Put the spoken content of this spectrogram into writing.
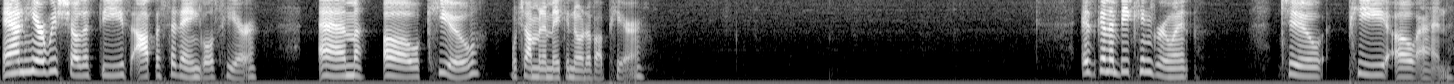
And here we show that these opposite angles here MOQ, which I'm going to make a note of up here, is going to be congruent to PON.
